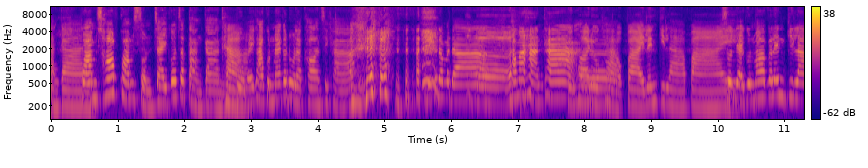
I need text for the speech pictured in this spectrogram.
ต่างกันความชอบความสนใจก็จะต่างกันค่ะถูกไหมคะคุณแม่ก็ดูละครสิคะนี่คือธรรมดาเออทำอาหารค่ะคุณพ่อดูข่าวไปเล่นกีฬาไป ส่วนใหญ่คุณพ่อก็เล่นกีฬา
